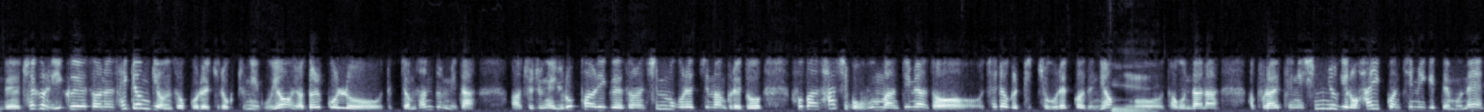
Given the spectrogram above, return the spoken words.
네, 최근 리그에서는 3경기 연속골을 기록 중이고요. 8골로 득점 선두입니다. 아, 주중에 유로파 리그에서는 침묵을 했지만 그래도 후반 45분만 뛰면서 체력을 비축을 했거든요. 예. 뭐, 더군다나 브라이튼이 16위로 하위권 팀이기 때문에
